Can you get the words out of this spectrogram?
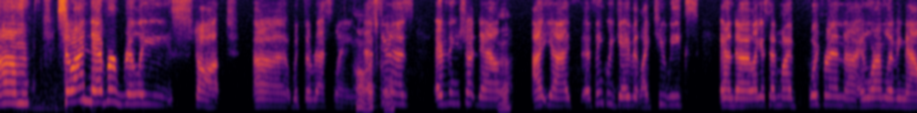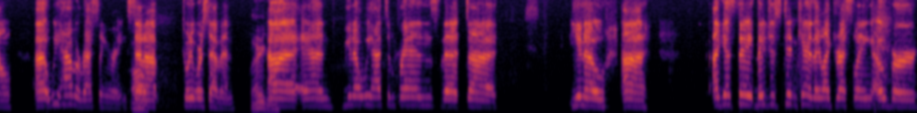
Um, so I never really stopped uh with the wrestling. Oh, that's as soon cool. as everything shut down, Yeah. I yeah, I, I think we gave it like two weeks. And uh, like I said, my boyfriend uh, and where I'm living now, uh, we have a wrestling ring set Oh. up 24 seven. There you go. Uh, and you know, we had some friends that, uh, you know, uh, I guess they they just didn't care. They liked wrestling over,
